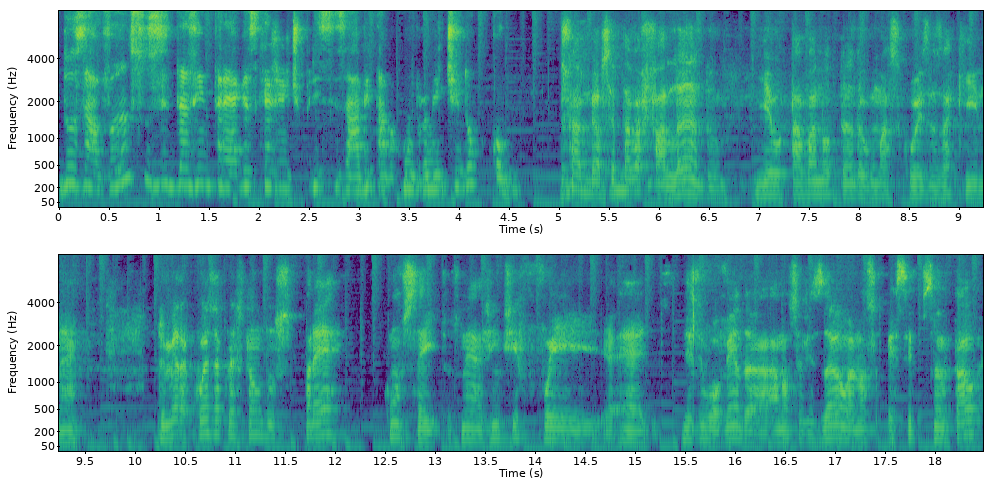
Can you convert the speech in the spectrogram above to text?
dos avanços e das entregas que a gente precisava e estava comprometido com. Sabe, você estava falando e eu estava anotando algumas coisas aqui, né? Primeira coisa, a questão dos pré-conceitos, né? A gente foi é, desenvolvendo a, a nossa visão, a nossa percepção e tal,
